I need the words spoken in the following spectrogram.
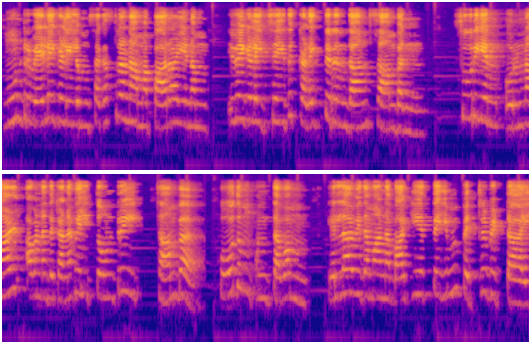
மூன்று வேளைகளிலும் சகசிரநாம பாராயணம் இவைகளை செய்து களைத்திருந்தான் சாம்பன். சூரியன் ஒரு நாள் அவனது கனவில் தோன்றி சாம்ப போதும் உன் தவம் எல்லா விதமான பாக்கியத்தையும் பெற்றுவிட்டாய்.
